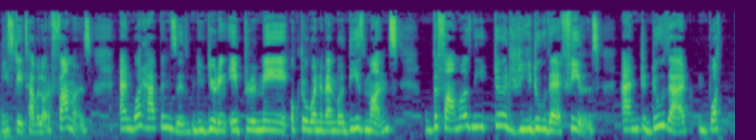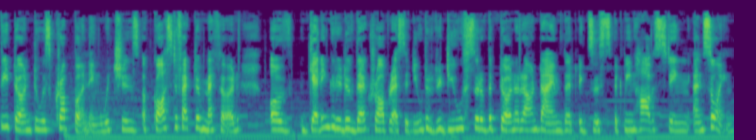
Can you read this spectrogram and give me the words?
These states have a lot of farmers. And what happens is during April, May, October, November, these months, the farmers need to redo their fields. And to do that, what they turn to is crop burning, which is a cost effective method of getting rid of their crop residue to reduce sort of the turnaround time that exists between harvesting and sowing.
